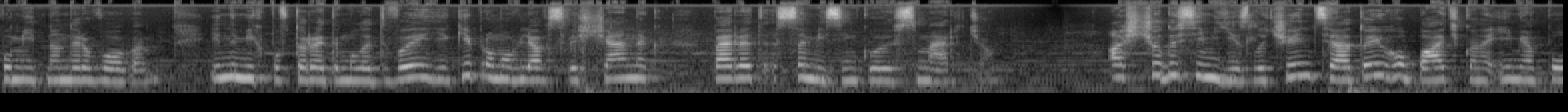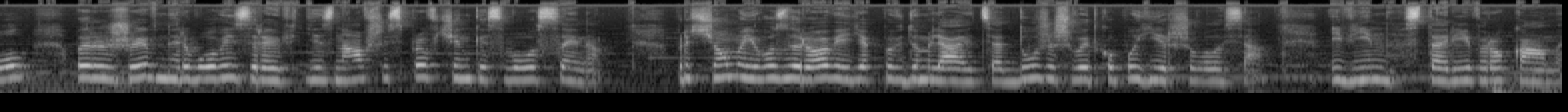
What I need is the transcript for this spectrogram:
помітно нервовим і не міг повторити молитви, які промовляв священник перед самісінькою смертю. А щодо сім'ї злочинця, то його батько на ім'я Пол пережив нервовий зрив, дізнавшись про вчинки свого сина. Причому його здоров'я, як повідомляється, дуже швидко погіршувалося, і він старів роками.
